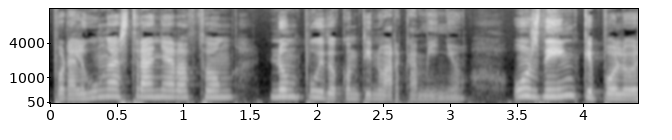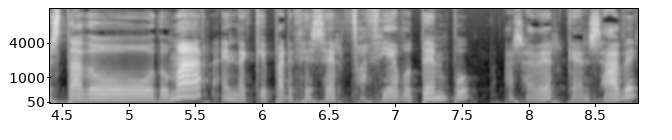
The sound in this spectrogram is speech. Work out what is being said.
por algunha extraña razón non puido continuar camiño. Uns din que polo estado do mar, aínda que parece ser facía bo tempo, a saber, quen sabe,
